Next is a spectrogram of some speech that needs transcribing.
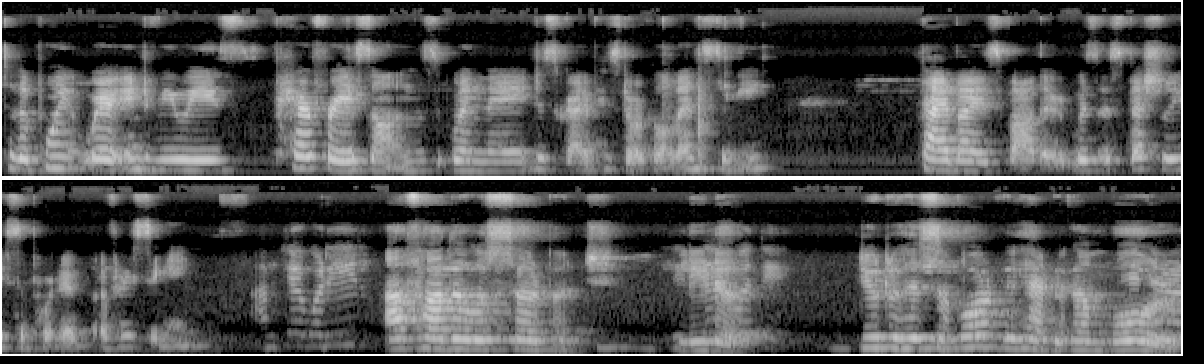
to the point where interviewees paraphrase songs when they describe historical events to me. Taibai's father was especially supportive of her singing. Our father was sarpanch leader. Due to his support, we had become bold.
